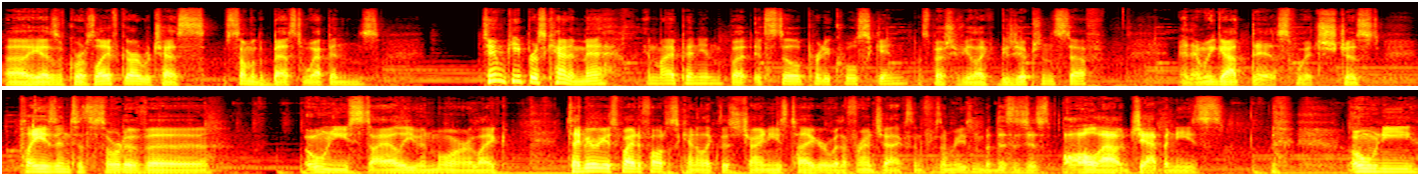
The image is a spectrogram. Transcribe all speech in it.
Uh, he has, of course, Lifeguard, which has some of the best weapons. Tomb Keeper's kind of meh, in my opinion, but it's still a pretty cool skin, especially if you like Egyptian stuff. And then we got this, which just plays into sort of a Oni style even more. Like, Tiberius by default is kind of like this Chinese tiger with a French accent for some reason, but this is just all-out Japanese Oni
